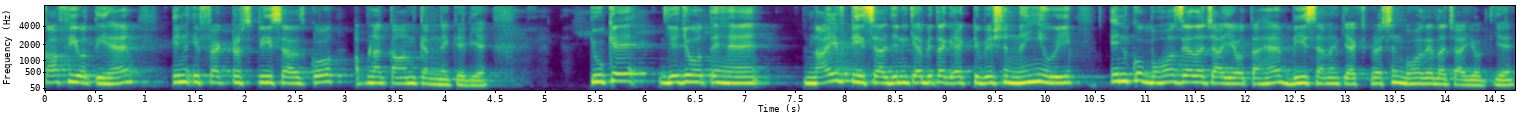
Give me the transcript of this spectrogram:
काफ़ी होती है इन इफेक्टर टी सेल्स को अपना काम करने के लिए। क्योंकि ये जो होते हैं नाइव टी सेल जिनकी अभी तक एक्टिवेशन नहीं हुई, इनको बहुत ज़्यादा चाहिए होता है बी सेवन की एक्सप्रेशन बहुत ज़्यादा चाहिए होती है।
